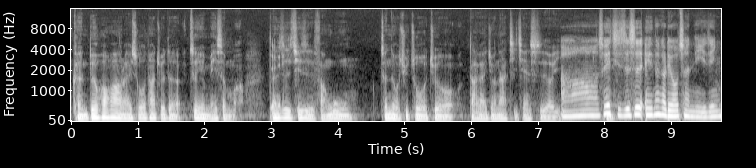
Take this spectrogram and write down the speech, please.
可能对画画来说，他觉得这也没什么，但是其实房屋真的有去做，就大概就那几件事而已。哦，所以其实是哎，那个流程你已经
